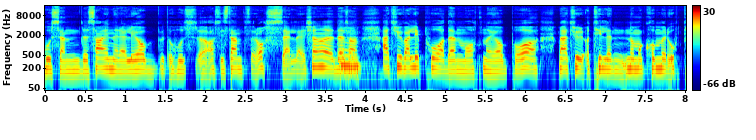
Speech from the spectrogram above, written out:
hos en designer, eller jobbe hos assistent for oss, eller skjønner du? Det er sånn, jeg tror veldig på den måten å jobbe på, men jeg tror til når man kommer opp,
